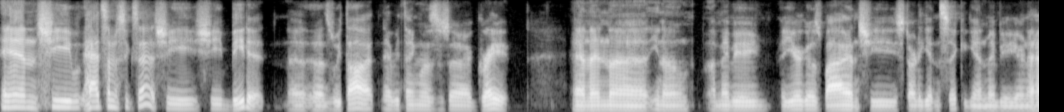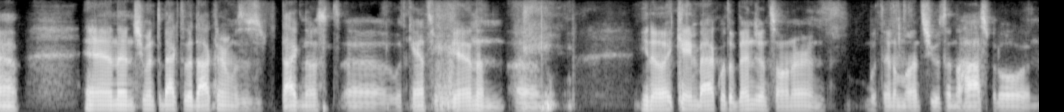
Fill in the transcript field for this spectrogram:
And she had some success. She she beat it uh, as we thought. Everything was uh, great. And then uh, you know uh, maybe a year goes by and she started getting sick again maybe a year and a half. And then she went to back to the doctor and was diagnosed uh, with cancer again. And um, you know it came back with a vengeance on her. And within a month she was in the hospital. And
